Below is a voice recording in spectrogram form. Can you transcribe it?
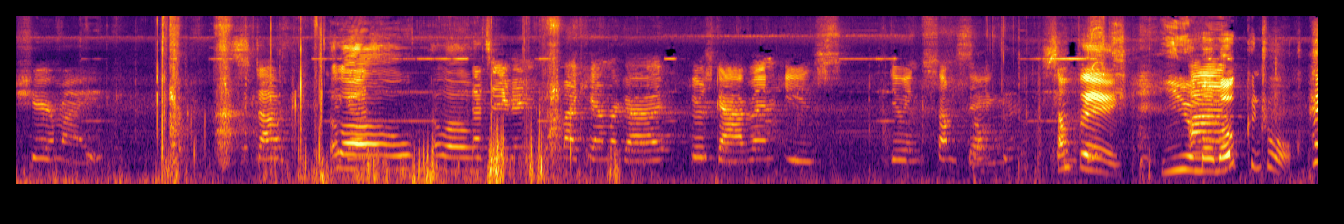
share my stuff. Hello. Something. Something. You Um, remote control. Hey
